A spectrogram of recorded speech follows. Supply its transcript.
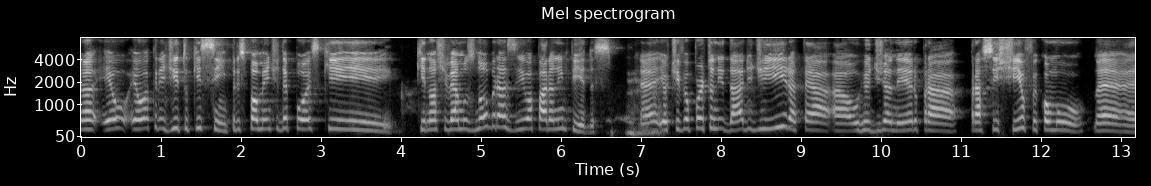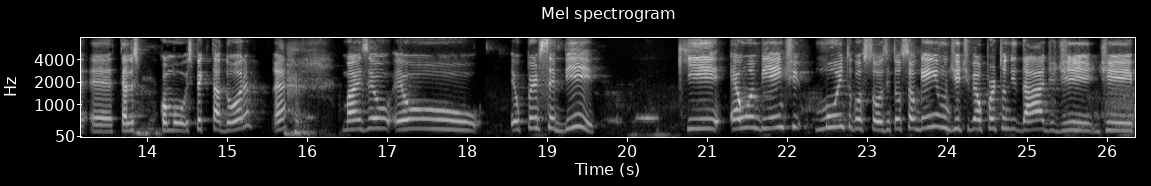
Ah, eu, eu acredito que sim, principalmente depois que, que nós tivemos no Brasil a Paralimpíadas. Uhum. É, eu tive a oportunidade de ir até o Rio de Janeiro para assistir, eu fui como, né, é, teles, uhum. como espectadora, né, mas eu, eu, eu percebi que é um ambiente muito gostoso. Então, se alguém um dia tiver a oportunidade de, de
